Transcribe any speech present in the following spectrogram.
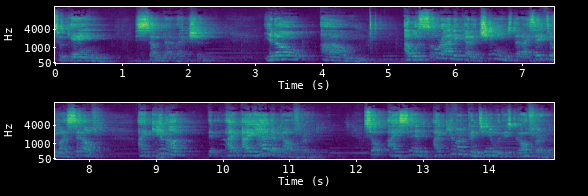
to gain some direction. You know, um, I was so radically changed that I say to myself, I cannot, I, I had a girlfriend. So I said, I cannot continue with this girlfriend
